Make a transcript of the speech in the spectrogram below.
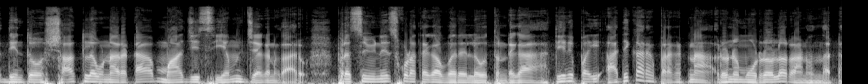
దీంతో షాక్లో ఉన్నారట మాజీ సీఎం జగన్ గారు. ప్రస్తుతం యూనిట్స్ కూడా తెగ వైరల్ అవుతుండగా దీనిపై అధికార ప్రకటన రెండు మూడు రోజుల్లో రానుందట.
